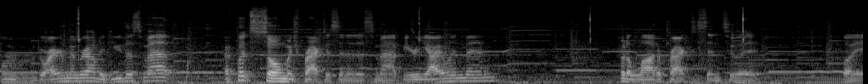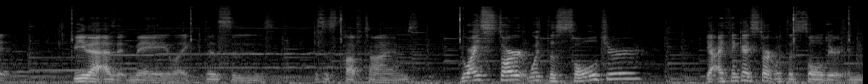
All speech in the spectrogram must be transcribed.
Hmm, do I remember how to do this map? I've put so much practice into this map. Eerie Island, man. Put a lot of practice into it. But, be that as it may, like, this is... This is tough times. Do I start with the soldier? Yeah, I think I start with the soldier and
